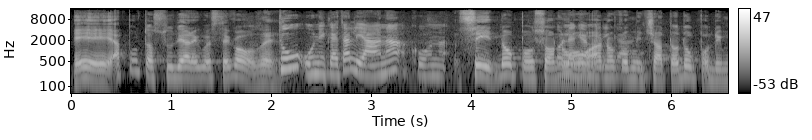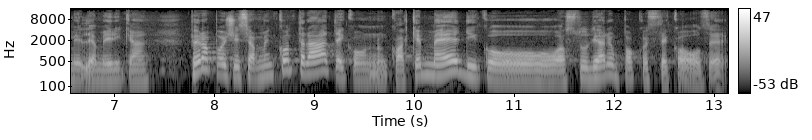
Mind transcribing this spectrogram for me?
e appunto a studiare queste cose. Tu, unica italiana, con... Sì, dopo sono- hanno americani. cominciato dopo di me le americane. Però poi ci siamo incontrate con qualche medico a studiare un po' queste cose.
